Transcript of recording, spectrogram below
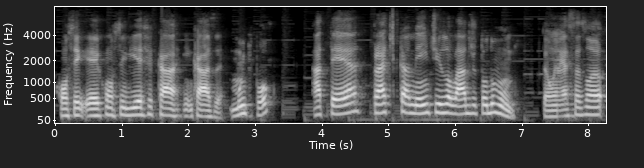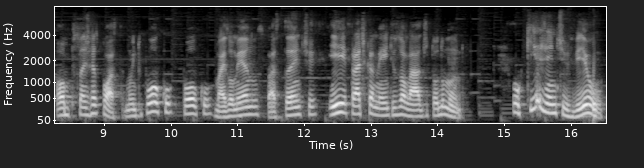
consegui- eh, conseguia ficar em casa muito pouco, até praticamente isolado de todo mundo. Então essas são as opções de resposta. Muito pouco, pouco, mais ou menos, bastante e praticamente isolado de todo mundo. O que a gente viu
